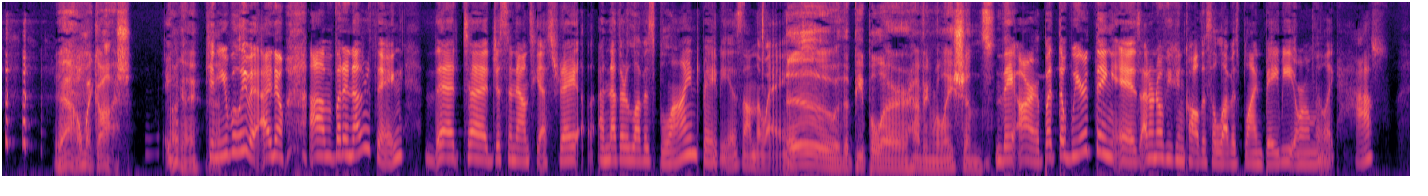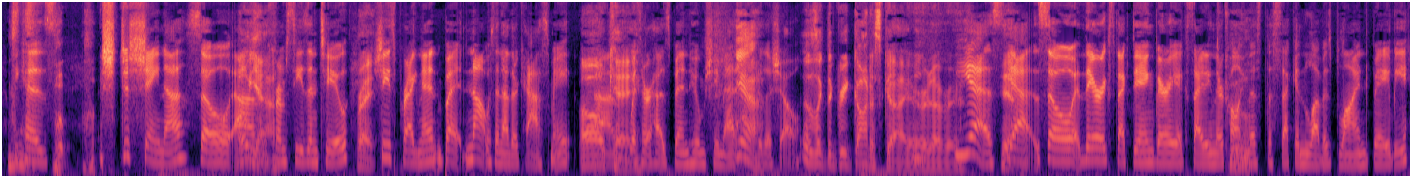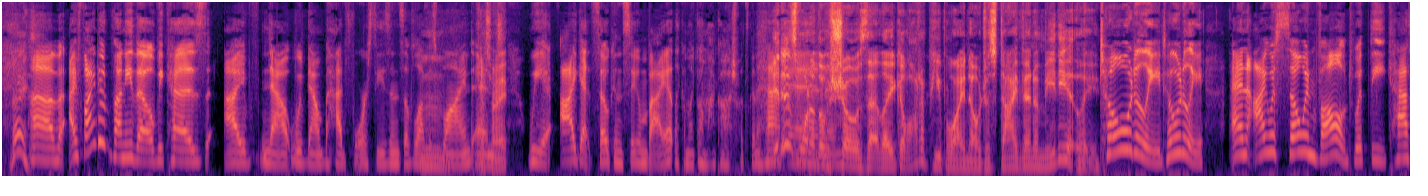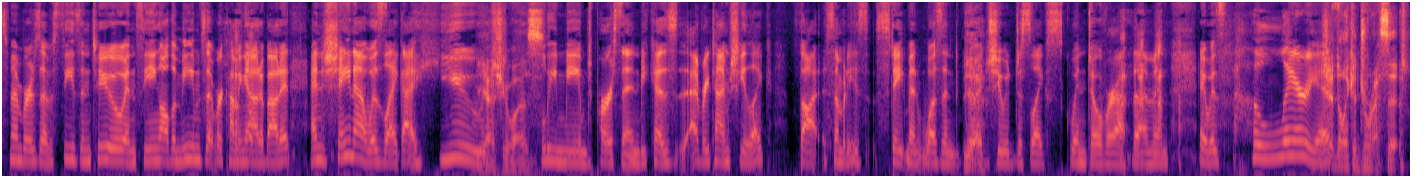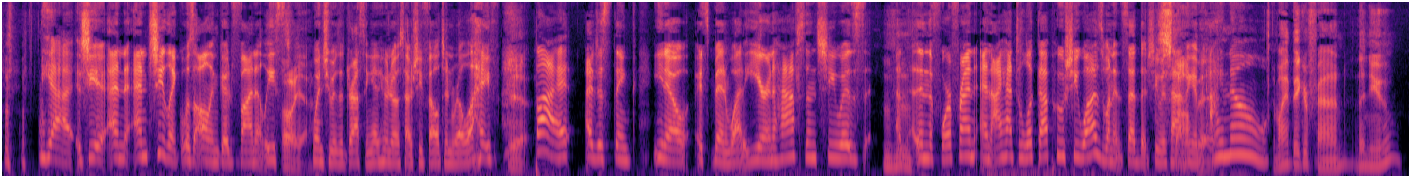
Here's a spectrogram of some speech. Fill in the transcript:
yeah. Oh my gosh. Okay. Can you believe it? I know. Um, but another thing that uh, just announced yesterday, another Love is Blind baby is on the way. Oh, the people are having relations. They are. But the weird thing is, I don't know if you can call this a Love is Blind baby or only like half. Because just Shaina, so um, Oh, yeah. from season two, Right. She's pregnant, but not with another castmate. um, Okay. with her husband, whom she met Yeah. after the show. It was like the Greek goddess guy or whatever. Yes, Yeah. yeah. So they're expecting, very exciting. They're calling this the second Love is Blind baby. Nice. Um, I find it funny though because I've now we've now had four seasons of Love is Blind, and Mm, right. we I get so consumed by it. Like I'm like, oh my gosh, what's gonna happen? It is one of those And- shows that like a lot of people I know just dive in immediately. Totally, totally. And I was so involved with the cast members of season two and seeing all the memes that were coming out about it. And Shaina was like a huge Yeah, she was. memed person because every time she like thought somebody's statement wasn't good, Yeah. she would just like squint over at them and it was hilarious. She had to like address it. Yeah, she and and she like was all in good fun at least Oh, yeah. when she was addressing it. Who knows how she felt in real life? Yeah. But I just think, you know, it's been what, a year and a half since she was Mm-hmm. in the forefront and I had to look up who she was when it said that she was Stop having a it. I know. Am I a bigger fan than you?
